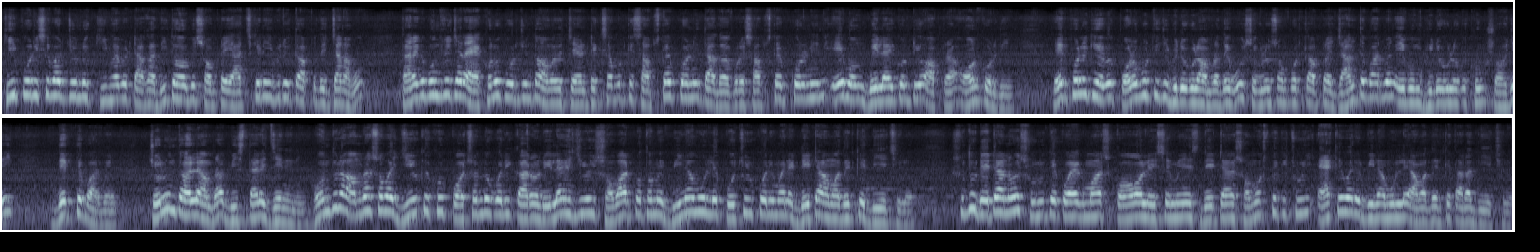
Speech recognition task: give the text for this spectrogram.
কী পরিষেবার জন্য কীভাবে টাকা দিতে হবে, সবটাই আজকের এই ভিডিওতে আপনাদের জানাব। তার আগে বন্ধুরা, যারা এখনও পর্যন্ত আমাদের চ্যানেল টেক সাপোর্টকে সাবস্ক্রাইব করেনি তা দয়া করে সাবস্ক্রাইব করে নিন এবং বেল আইকনটিও আপনারা অন করে দিন। এর ফলে কী হবে? পরবর্তী যে ভিডিওগুলো আমরা দেবো সেগুলো সম্পর্কে আপনারা জানতে পারবেন এবং ভিডিওগুলোকে খুব সহজেই দেখতে পারবেন। চলুন তাহলে আমরা বিস্তারে জেনে নিই। বন্ধুরা, আমরা সবাই জিওকে খুব পছন্দ করি কারণ রিলায়েন্স জিওই সবার প্রথমে বিনামূল্যে প্রচুর পরিমাণে ডেটা আমাদেরকে দিয়েছিল। শুধু ডেটা নয়, শুরুতে কয়েক মাস call S M S data সমস্ত কিছুই একেবারে বিনামূল্যে আমাদেরকে তারা দিয়েছিল।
